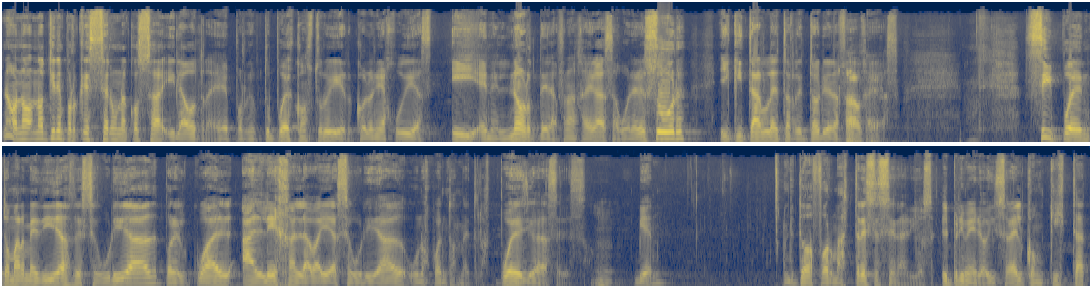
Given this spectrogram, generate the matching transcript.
No, no, no tiene por qué ser una cosa y la otra, ¿eh? porque tú puedes construir colonias judías y en el norte de la franja de Gaza o en el sur y quitarle territorio a la franja de Gaza. Sí pueden tomar medidas de seguridad por el cual alejan la valla de seguridad unos cuantos metros. Puede llegar a hacer eso. Mm. Bien. De todas formas, tres escenarios. El primero, Israel conquista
